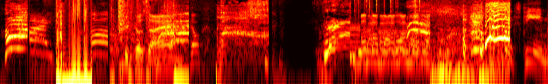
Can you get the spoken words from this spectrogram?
Hi. because I am. Team.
